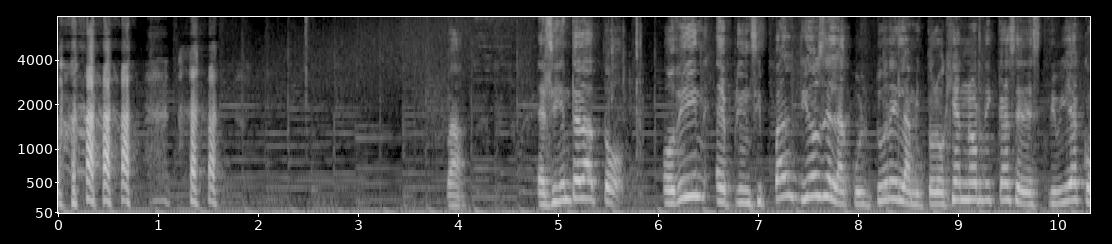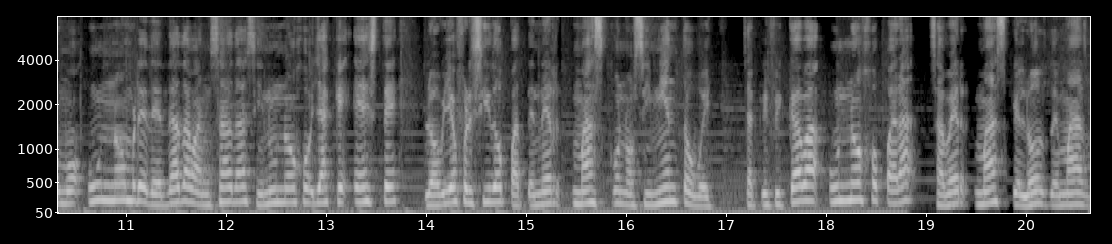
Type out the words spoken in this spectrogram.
Va. El siguiente dato. Odín, el principal dios de la cultura y la mitología nórdica, se describía como un hombre de edad avanzada sin un ojo, ya que este lo había ofrecido para tener más conocimiento, güey. Sacrificaba un ojo para saber más que los demás.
